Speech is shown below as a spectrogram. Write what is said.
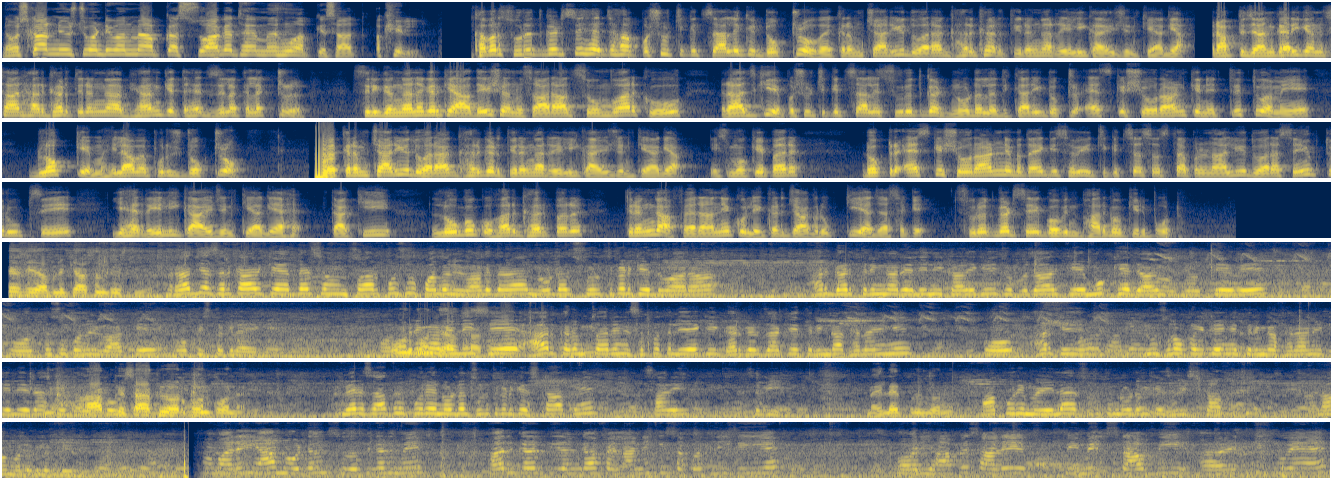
नमस्कार न्यूज़ 21 में आपका स्वागत है। मैं हूँ आपके साथ अखिल। खबर सूरतगढ़ से है, जहाँ पशु चिकित्सालय के डॉक्टरों व कर्मचारियों द्वारा घर घर तिरंगा रैली का आयोजन किया गया। प्राप्त जानकारी के अनुसार, हर घर तिरंगा अभियान के तहत जिला कलेक्टर श्री गंगानगर के आदेश अनुसार आज सोमवार को राजकीय पशु चिकित्सालय सूरतगढ़ नोडल अधिकारी डॉक्टर एस के शोरान के नेतृत्व में ब्लॉक के महिला व पुरुष डॉक्टरों व कर्मचारियों द्वारा घर घर तिरंगा रैली का आयोजन किया गया। इस मौके पर डॉक्टर एस के शोरान ने बताया कि सभी चिकित्सा संस्था प्रणालियों द्वारा संयुक्त रूप से यह रैली का आयोजन किया गया है ताकि लोगों को हर घर पर तिरंगा फहराने को लेकर जागरूक किया जा सके। सूरतगढ़ से गोविंद भार्गव की रिपोर्ट। कैसे आपने क्या संदेश दिया? राज्य सरकार के आदेश अनुसार पशुपालन विभाग द्वारा नोडल सूरतगढ़ के द्वारा हर घर तिरंगा रैली निकाली गई जो बाज़ार के मुख्य द्वार से होते हुए और पशुपालन विभाग के ऑफ़िस तक लाई गई और कौन-कौन तिरंगा थे रैली से हर कर्मचारी ने शपथ लिया कि घर घर जाके तिरंगा फैलाएँगे और हर की दूसरों को कहेंगे तिरंगा फैलाने के लिए राष्ट्रीय आपके साथ में और कौन कौन है? मेरे साथ में पूरे नोडल सूरतगढ़ के स्टाफ हैं सारे सभी हैं। महिला पुरुष दोनों? हाँ पूरी महिला सूरत नोडल के सभी स्टाफ हैं। नाम अलग अलग दे हैं। हमारे यहाँ नोडल सूरतगढ़ में हर घर तिरंगा फैलाने की शपथ ली गई है और यहाँ पे सारे फीमेल स्टाफ भी एक्टिव हुए हैं।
